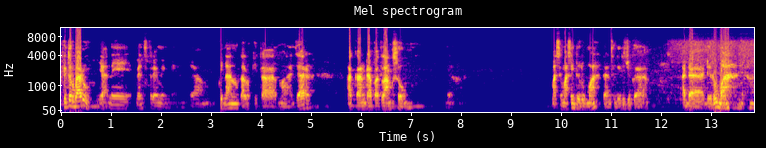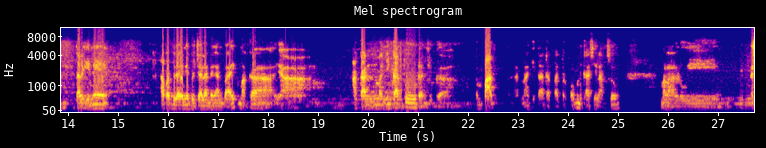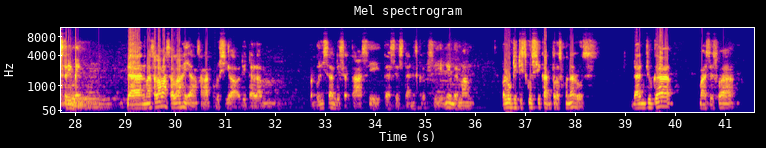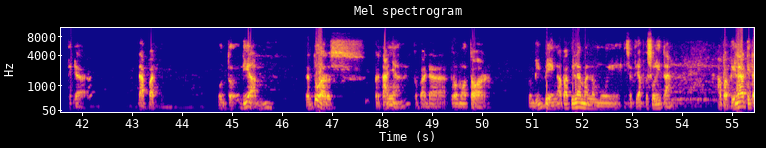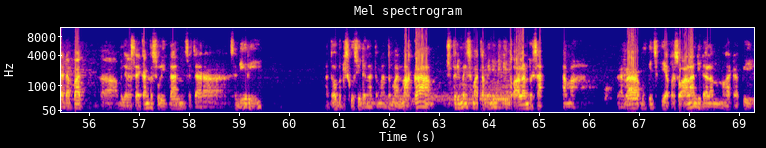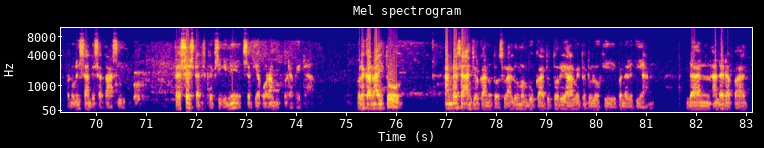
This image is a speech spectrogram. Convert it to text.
fitur baru yakni mainstreaming yang kemungkinan kalau kita mengajar akan dapat langsung ya, masing-masing ya, di rumah dan sendiri juga ada di rumah. Kali ini apabila ini berjalan dengan baik maka ya akan menyingkat tuh dan juga tempat karena kita dapat berkomunikasi langsung melalui streaming dan masalah-masalah yang sangat krusial di dalam penulisan disertasi, tesis, dan skripsi ini memang perlu didiskusikan terus-menerus. Dan juga mahasiswa tidak dapat untuk diam, tentu harus bertanya kepada promotor, pembimbing apabila menemui setiap kesulitan. Apabila tidak dapat menyelesaikan kesulitan secara sendiri, atau berdiskusi dengan teman-teman. Maka streaming semacam ini bikin persoalan bersama. Karena mungkin setiap persoalan di dalam menghadapi penulisan disertasi, tesis dan skripsi ini setiap orang berbeda-beda. Oleh karena itu, Anda saya anjurkan untuk selalu membuka tutorial metodologi penelitian dan Anda dapat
